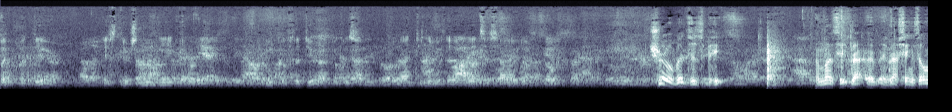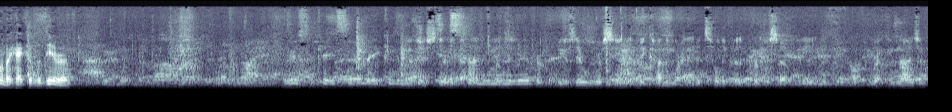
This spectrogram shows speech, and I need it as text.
But, but there, is there's no need for Mukaf Ladira because we're not dealing with a paid society. True, but just be, unless he, uh, Rashi is only by Hekav Ladira. Where's the case of making the I was just thinking about that Kanim on the case. riverbed? Because there we were saying that the Kanim were added solely for the purpose of being recognizable.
